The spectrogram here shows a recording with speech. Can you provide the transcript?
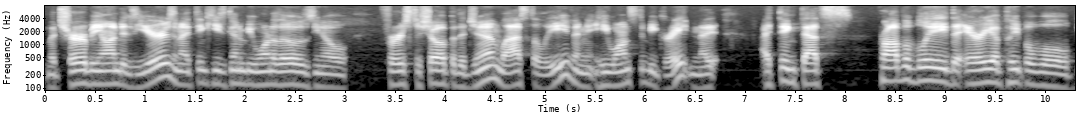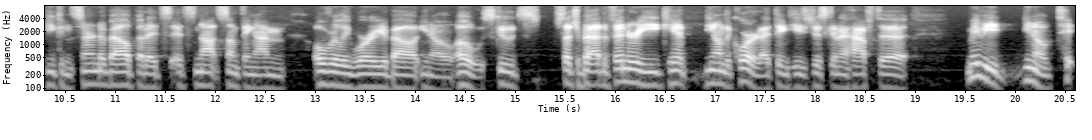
mature beyond his years. And I think he's going to be one of those, you know, first to show up at the gym, last to leave, and he wants to be great. And I, I think that's probably the area people will be concerned about, but it's it's not something I'm overly worried about. You know, oh, Scoot's such a bad defender, he can't be on the court. I think he's just going to have to maybe you know t-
